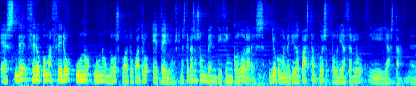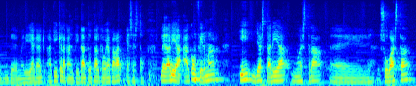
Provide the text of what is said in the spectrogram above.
Es de 0,011244 Ethereum, que en este caso son 25 dólares. Yo como he metido pasta, pues podría hacerlo y ya está. Me, diría que aquí que la cantidad total que voy a pagar es esto. Le daría a confirmar y ya estaría nuestra eh, subasta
